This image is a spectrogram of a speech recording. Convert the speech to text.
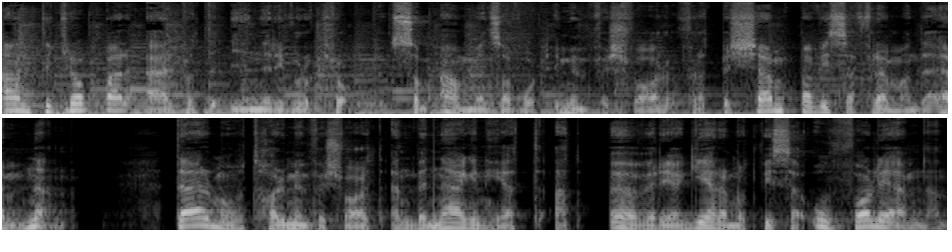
Antikroppar är proteiner i vår kropp som används av vårt immunförsvar för att bekämpa vissa främmande ämnen. Däremot har immunförsvaret en benägenhet att överreagera mot vissa ofarliga ämnen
